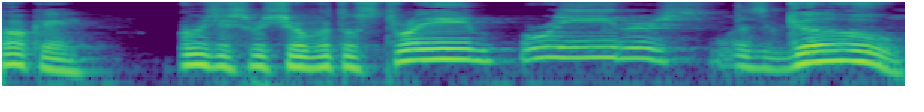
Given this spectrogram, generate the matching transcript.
Okay, let me just switch over to Stream Raiders. Let's go.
